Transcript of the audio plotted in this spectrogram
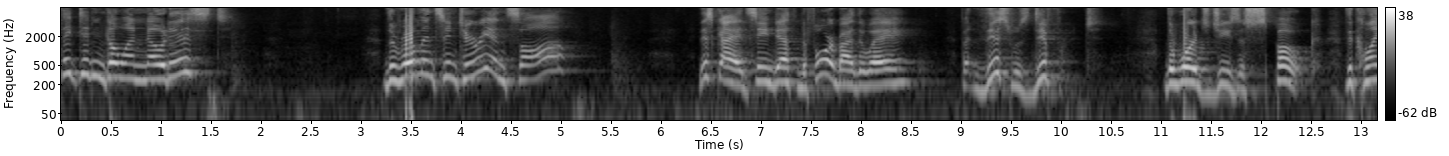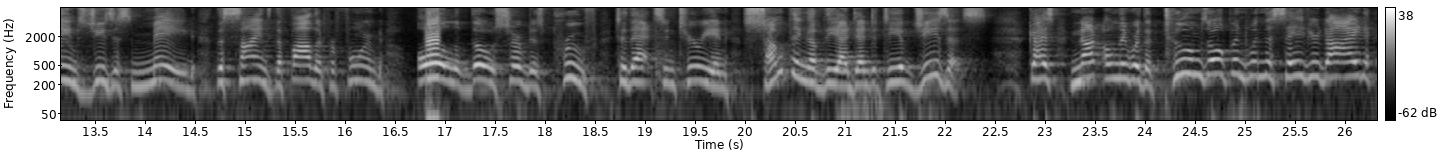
they didn't go unnoticed. The Roman centurion saw. This guy had seen death before, by the way, but this was different. The words Jesus spoke, the claims Jesus made, the signs the Father performed, all of those served as proof to that centurion something of the identity of Jesus. Guys, not only were the tombs opened when the Savior died,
